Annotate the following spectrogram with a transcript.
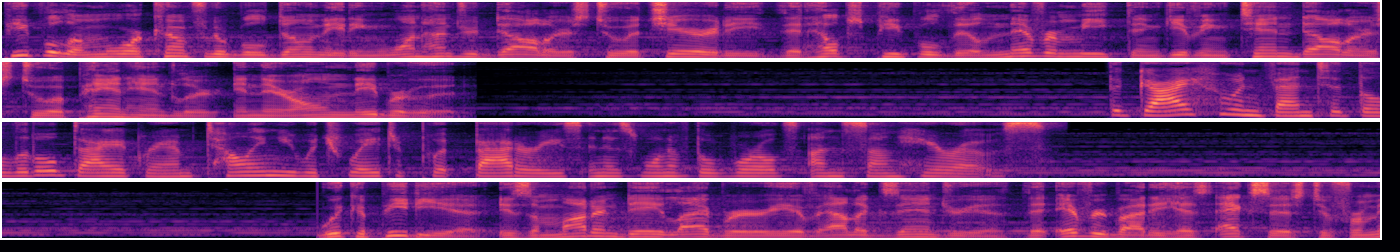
People are more comfortable donating $100 to a charity that helps people they'll never meet than giving $10 to a panhandler in their own neighborhood. The guy who invented the little diagram telling you which way to put batteries in is one of the world's unsung heroes. Wikipedia is a modern day library of Alexandria that everybody has access to from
